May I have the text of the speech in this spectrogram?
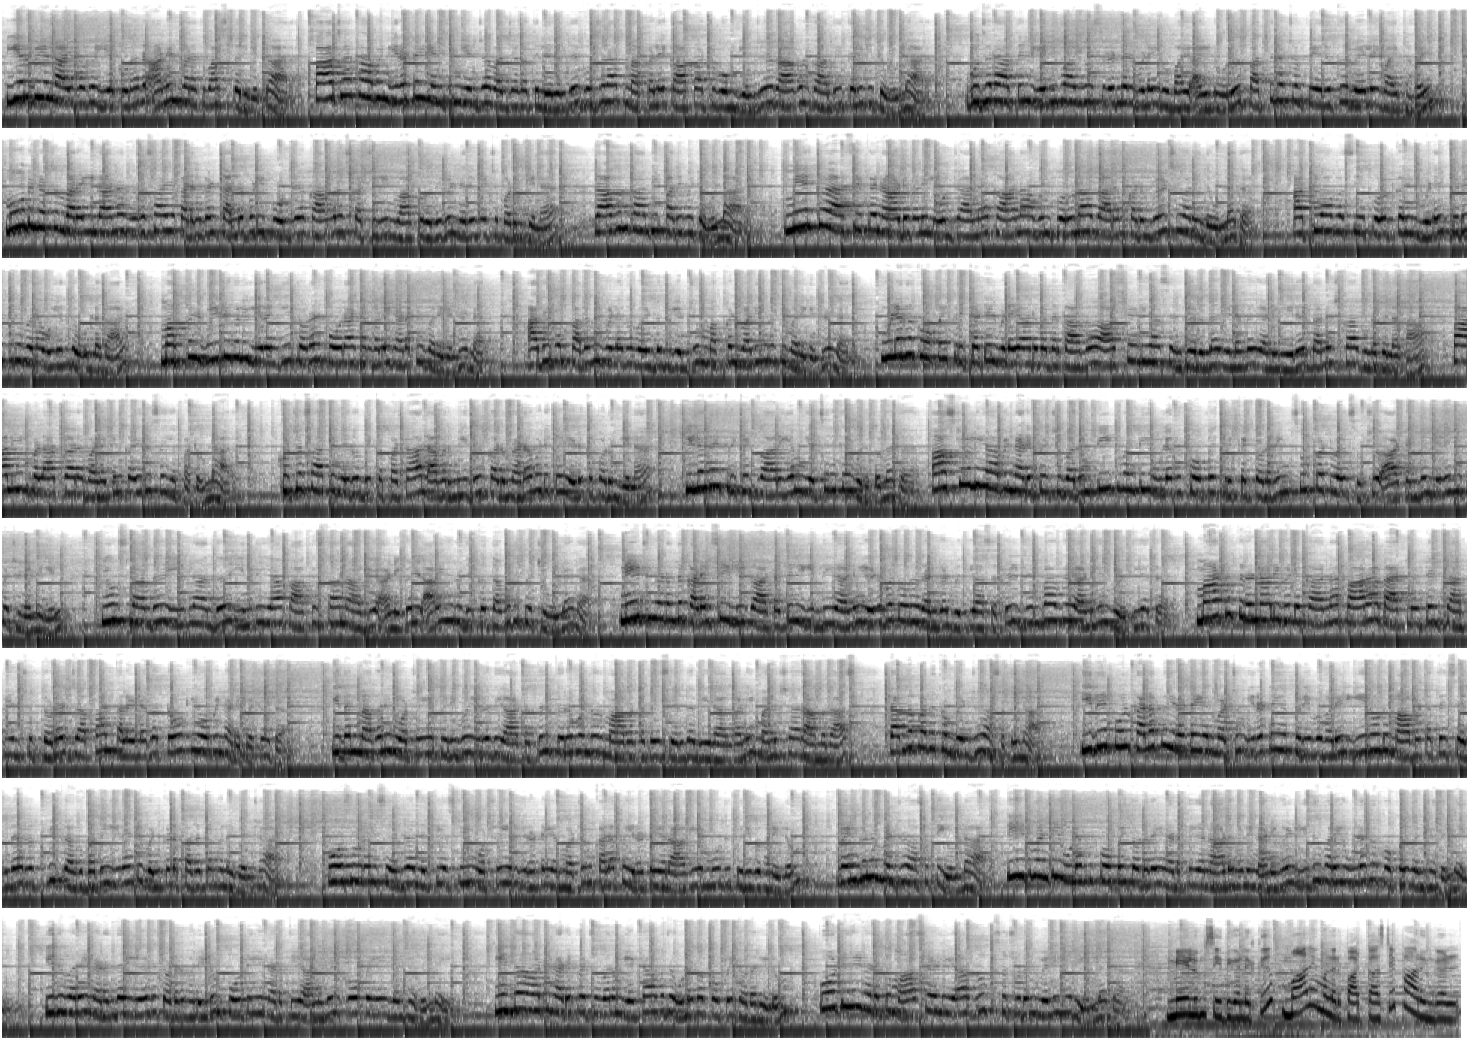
இயற்பியல் ஆய்வக இயக்குநர் அனில் பரத்வாஜ் தெரிவித்தார். பாஜகவின் இரட்டை என்ஜின் என்ற வஞ்சகத்தில் இருந்து குஜராத் மக்களை காப்பாற்றுவோம் என்று ராகுல் காந்தி தெரிவித்துள்ளார். குஜராத்தில் எரிவாயு சிலிண்டர் விலை ரூபாய் ஐநூறு பத்து லட்சம் பேருக்கு வேலை வாய்ப்புகள் மூன்று லட்சம் வரையிலான விவசாய கடன்கள் தள்ளுபடி போன்ற காங்கிரஸ் கட்சியின் வாக்குறுதிகள் நிறைவேற்றப்படும் என ராகுல் காந்தி பதிவிட்டுள்ளார். ஆப்பிரிக்க நாடுகளில் ஒன்றான கானாவின் பொருளாதாரம் கடும் வீழ்ச்சியடைந்துள்ளது. அத்தியாவசிய பொருட்களின் விலை கிடுகிடுவென உயர்ந்து உள்ளதால் மக்கள் வீடுகளில் இறங்கி தொடர் போராட்டங்களை நடத்தி வருகின்றனர். அதிபர் பதவி விலக வேண்டும் என்றும் மக்கள் வலியுறுத்தி வருகின்றனர். உலகக்கோப்பை கிரிக்கெட்டில் விளையாடுவதற்காக ஆஸ்திரேலியா சென்றிருந்த இலங்கை அணி வீரர் தனுஷ்கா குணதிலகா பாலியல் பலாத்கார வழக்கில் கைது செய்யப்பட்டுள்ளார். குற்றச்சாட்டு நிரூபிக்கப்பட்டால் அவர் மீது கடும் நடவடிக்கை எடுக்கப்படும் என இலங்கை கிரிக்கெட் வாரியம் எச்சரிக்கை விடுத்துள்ளது. ஆஸ்திரேலியாவில் நடைபெற்று வரும் டி டுவெண்டி உலகக்கோப்பை கிரிக்கெட் தொடரின் சூப்பர் டுவெல் சுற்று ஆட்டங்கள் நிறைவு பெற்ற நிலையில் நியூசிலாந்து இங்கிலாந்து இந்தியா பாகிஸ்தான் ஆகிய அணிகள் அரையிறுதிக்கு தகுதி பெற்றுள்ளன நேற்று நடந்த கடைசி லீக் ஆட்டத்தில் இந்திய அணி எழுபத்தோரு ரன்கள் வித்தியாசத்தில் ஜிம்பாப்வே அணியை வீழ்த்தியது. மாற்றுத்திறனாளிகளுக்கான பாரா பேட்மிண்டன் சாம்பியன்ஷிப் தொடர் ஜப்பான் தலைநகர் டோக்கியோவில் நடைபெற்றது. இதன் மகளிர் ஒற்றையர் பிரிவு இறுதி ஆட்டத்தில் திருவள்ளூர் மாவட்டத்தைச் சேர்ந்த வீராங்கனை மனிஷா ராமதாஸ் தங்கப்பதக்கம் வென்று அசத்தினார். இதேபோல் கலப்பு இரட்டையர் மற்றும் இரட்டையர் பிரிவுகளில் ஈரோடு மாவட்டத்தைச் சேர்ந்த ருத்விக் ரகுபதி இரண்டு வெண்கலப் பதக்கங்களை வென்றார். போசூரை சேர்ந்த நித்யஸ்ரீ ஒற்றையர் இரட்டையர் மற்றும் கலப்பு இரட்டையர் ஆகிய மூன்று பிரிவுகளிலும் வெண்கலம் வென்று அசத்தியுள்ளார். டி டுவெண்டி உலகக்கோப்பை தொடரை நடத்திய நாடுகளின் அணிகள் இதுவரை உலகக்கோப்பை வென்றதில்லை. இதுவரை நடந்த ஏழு தொடர்களிலும் போட்டியை நடத்திய அணிகள் கோப்பையை வென்றதில்லை. இந்த ஆண்டு நடைபெற்று வரும் எட்டாவது உலகக்கோப்பை தொடரிலும் போட்டியை நடத்தும் ஆஸ்திரேலியா குரூப் சுற்றுடன் வெளியேறியுள்ளது. மேலும் செய்திகளுக்கு மாலை மலர் பாட்காஸ்டை பாருங்கள்.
